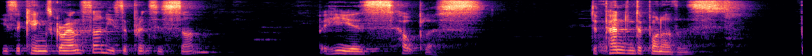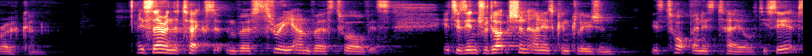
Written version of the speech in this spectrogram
He's the king's grandson, he's the prince's son, but he is helpless, dependent upon others, broken. It's there in the text in verse 3 and verse 12. It's, it's his introduction and his conclusion, his top and his tail. Do you see it?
